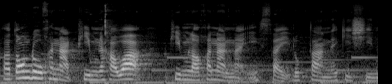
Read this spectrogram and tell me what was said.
เราต้องดูขนาดพิมพ์นะคะว่าพิมพ์เราขนาดไหนใส่ลูกตาลได้กี่ชิ้น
